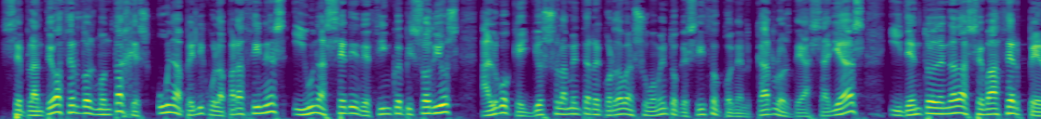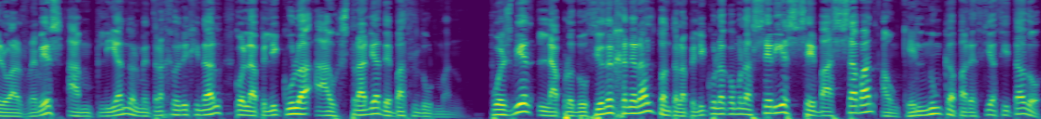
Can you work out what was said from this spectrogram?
se planteó hacer dos montajes, una película para cines y una serie de cinco episodios, algo que yo solamente recordaba en su momento que se hizo con el Carlos de Asayas y dentro de nada se va a hacer, pero al revés, ampliando el metraje original con la película Australia de Baz Luhrmann. Pues bien, la producción en general, tanto la película como las series, se basaban, aunque él nunca parecía citado,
